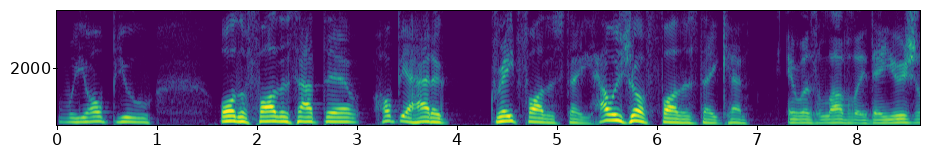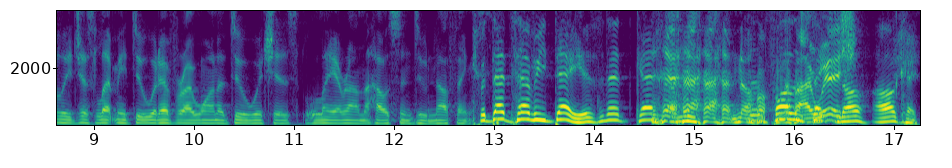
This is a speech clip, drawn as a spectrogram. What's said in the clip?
we hope you, all the fathers out there, hope you had a great Father's Day. How was your Father's Day, Ken? It was lovely. They usually just let me do whatever I want to do, which is lay around the house and do nothing. But that's every day, isn't it, Ken? I mean, no, Father's no, I Day, wish. No, oh, okay.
